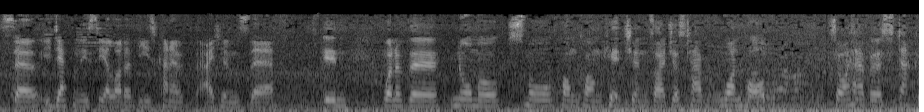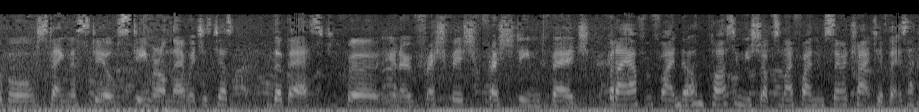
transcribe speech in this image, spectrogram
So you definitely see a lot of these kind of items there. In one of the normal small Hong Kong kitchens, I just have one hob. So I have a stackable stainless steel steamer on there, which is just the best for, you know, fresh fish, fresh steamed veg. But I often find that I'm passing these shops and I find them so attractive that it's like,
